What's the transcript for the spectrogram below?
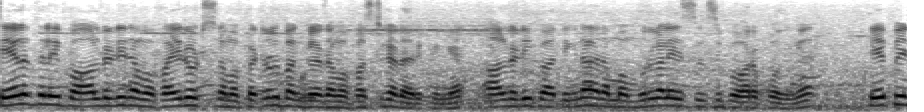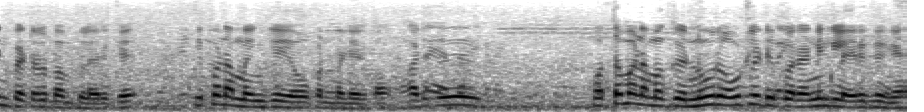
சேலத்தில் இப்போ ஆல்ரெடி நம்ம ஃபைவ் ரோட்ஸ் நம்ம பெட்ரோல் பங்க்கில் நம்ம ஃபஸ்ட் கடை இருக்குங்க. ஆல்ரெடி பார்த்தீங்கன்னா நம்ம முருகாலய சில்ஸ் இப்போ வரப்போகுதுங்க. கேபிஎன் பெட்ரோல் பம்பில் இருக்குது இப்போ நம்ம இங்கே ஓப்பன் பண்ணியிருக்கோம். அடுத்தது மொத்தமாக நமக்கு நூறு அவுட்லெட் இப்போ ரன்னிங்கில் இருக்குங்க.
